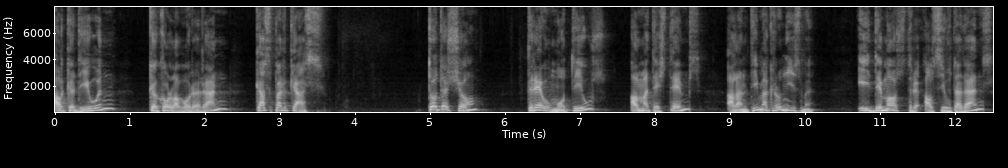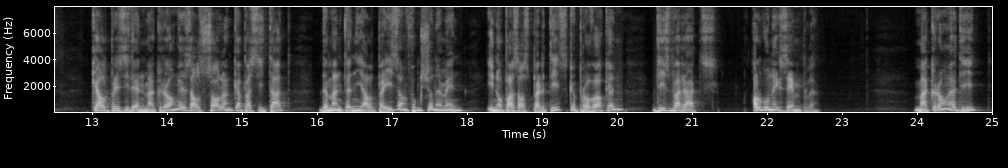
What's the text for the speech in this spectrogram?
el que diuen que col·laboraran cas per cas. Tot això treu motius al mateix temps a l'antimacronisme i demostra als ciutadans que el president Macron és el sol en capacitat de mantenir el país en funcionament i no pas els partits que provoquen disbarats. Algun exemple. Macron ha dit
